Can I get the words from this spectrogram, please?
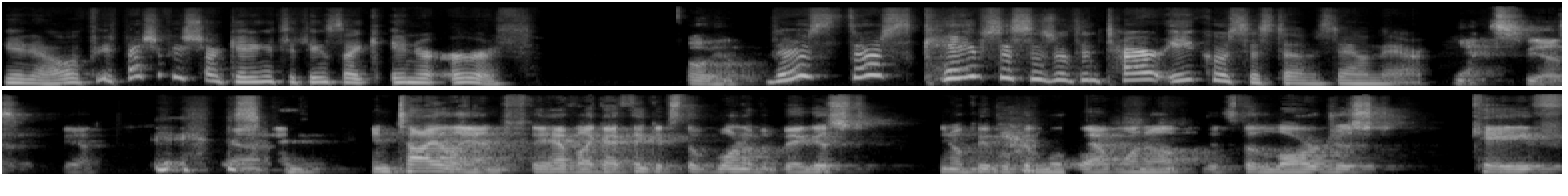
you know, especially if you start getting into things like inner earth. Oh yeah. There's there's cave systems with entire ecosystems down there. Yes. Yes. Yeah. yeah. And in Thailand, they have like I think it's the one of the biggest. You know, people can look that one up. It's the largest cave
